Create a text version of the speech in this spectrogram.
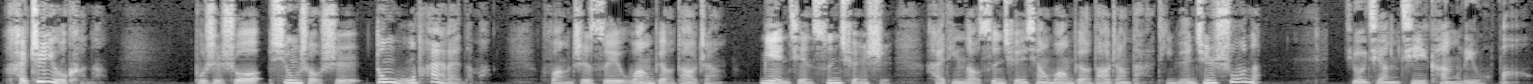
还真有可能。不是说凶手是东吴派来的吗？纺织随王表道长面见孙权时，还听到孙权向王表道长打听援军书呢。”又将嵇康、刘宝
